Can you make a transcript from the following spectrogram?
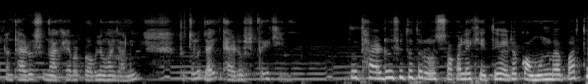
কারণ থাইরয়েড ওষুধ না খেয়ে আবার প্রবলেম হয় জানি তো চলো যাই থাইরয়েড ওষুধটাকে খেয়ে নিই। তো থাইরয়েড ওষুধটা তো রোজ সকালে খেতে হয় এটা কমন ব্যাপার। তো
